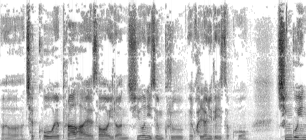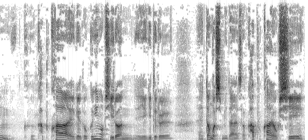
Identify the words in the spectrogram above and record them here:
어, 체코의 프라하에서 이런 시오니즘 그룹에 관련이 돼 있었고 친구인 그 카프카에게도 끊임없이 이런 얘기들을 했던 것입니다. 그래서 카프카 역시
